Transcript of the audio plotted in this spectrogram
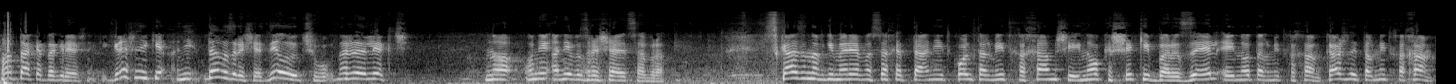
Вот так это грешники. Грешники, они, да, возвращаются, делают чего, даже легче. Но они возвращаются обратно. Сказано в Гимаре Масахет Танит, коль талмит хахам, шейно кашеки барзель, эйно талмит хахам. Каждый талмит хахам,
